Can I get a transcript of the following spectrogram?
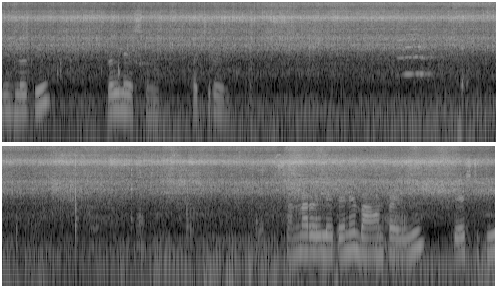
దీంట్లోకి రొయ్యలు వేసుకున్నాం పచ్చి రొయ్యలు. సన్న రొయ్యలు అయితేనే బాగుంటాయి. టేస్ట్కి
